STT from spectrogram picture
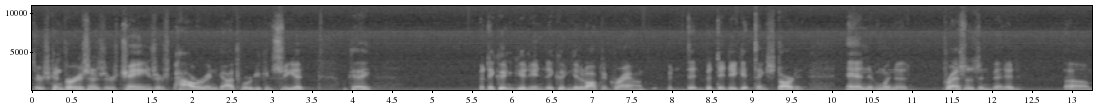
there's conversions, there's change, there's power in God's word. You can see it, okay. But they couldn't get in. They couldn't get it off the ground. But they, but they did get things started. And when the press was invented, um,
